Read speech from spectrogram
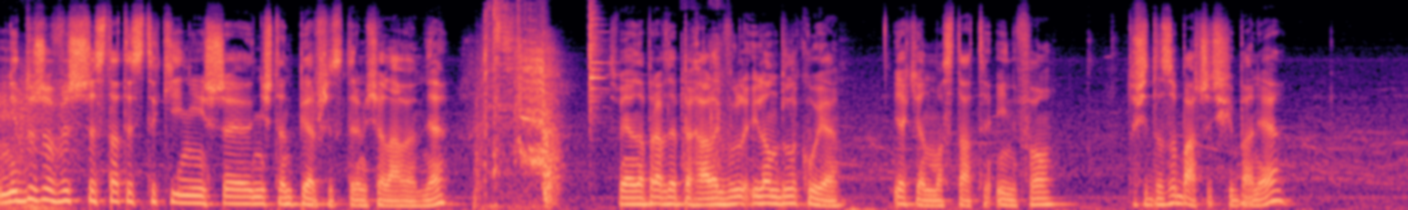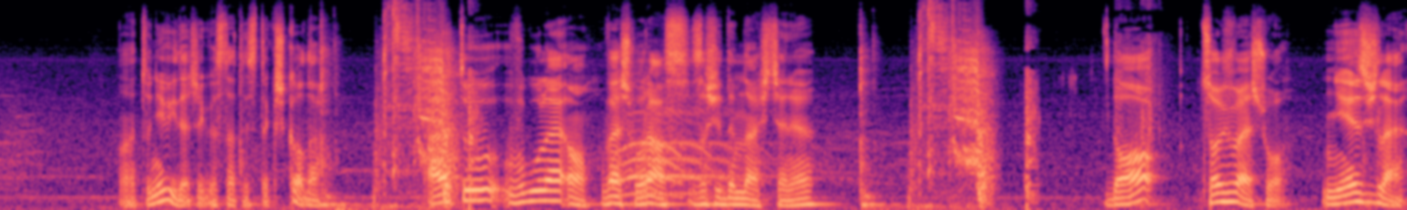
niedużo wyższe statystyki niż, e, niż ten pierwszy, z którym się lałem, nie? Miałem naprawdę pecha, ale ile on blokuje? Jakie on ma staty? Info? To się da zobaczyć chyba, nie? Ale tu nie widać jego statystyk, szkoda. Ale tu w ogóle, o, weszło raz za 17, nie? Do, coś weszło. Nie jest źle.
